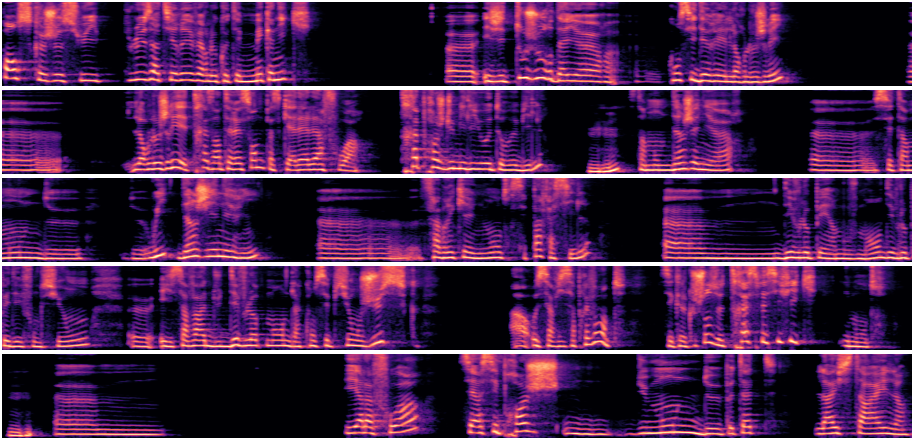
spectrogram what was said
pense que je suis plus attirée vers le côté mécanique. Euh, et j'ai toujours d'ailleurs euh, considéré l'horlogerie. Euh, l'horlogerie est très intéressante parce qu'elle est à la fois très proche du milieu automobile. Mhm. C'est un monde d'ingénieurs. Euh, c'est un monde de, de oui, d'ingénierie. Euh, fabriquer une montre, c'est pas facile. Euh, développer un mouvement, développer des fonctions, euh, et ça va du développement de la conception jusqu'au service après-vente. C'est quelque chose de très spécifique, les montres. Mhm. Euh, et à la fois, c'est assez proche du monde de peut-être lifestyle,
